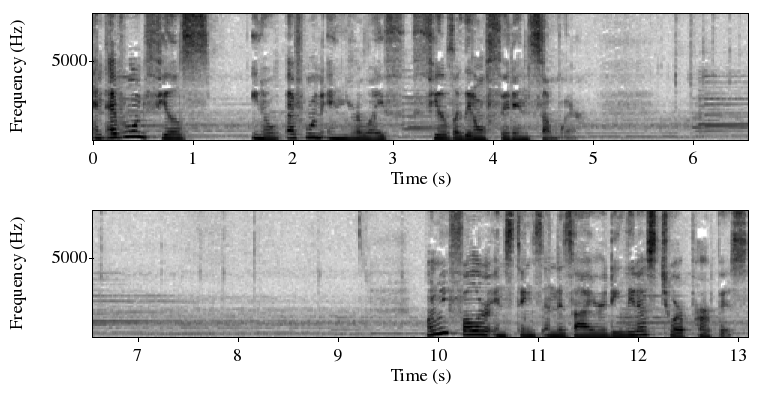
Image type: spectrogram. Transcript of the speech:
And everyone feels, you know, everyone in your life feels like they don't fit in somewhere. When we follow our instincts and desire, they lead us to our purpose,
